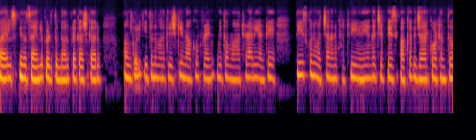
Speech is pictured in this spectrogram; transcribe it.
ఫైల్స్ మీద సైన్‌లు పెడుతున్నారు ప్రకాష్ గారు. అంకుల్ ఇతను మన క్రిష్‌కి నాకు ఫ్రెండ్. మీతో మాట్లాడాలి అంటే తీసుకుని వచ్చానని పృథ్వీ వినయంగా చెప్పేసి పక్కకి జారుకోవటంతో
